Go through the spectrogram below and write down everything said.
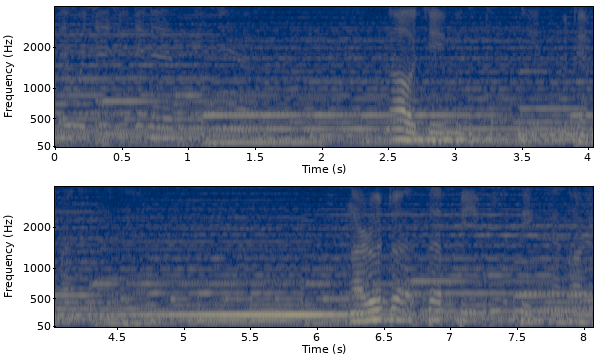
ဒီကိုကျေးဇူးတင်တယ်လူကြီးငါ့ကိုကျေးဇူးကျေးဇူးမတင်ပါနဲ့ကျေးဇူးငါတို့အတွက်အသက်ပြီးပြီးအသေးခံသွားတဲ့ဘု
